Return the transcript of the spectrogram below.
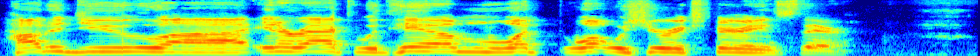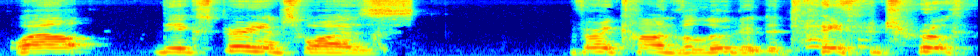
how did you uh, interact with him? What what was your experience there? Well, the experience was very convoluted, to tell you the truth,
